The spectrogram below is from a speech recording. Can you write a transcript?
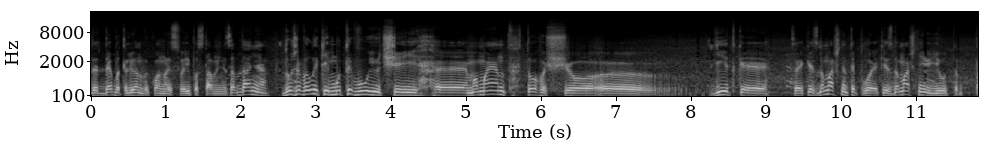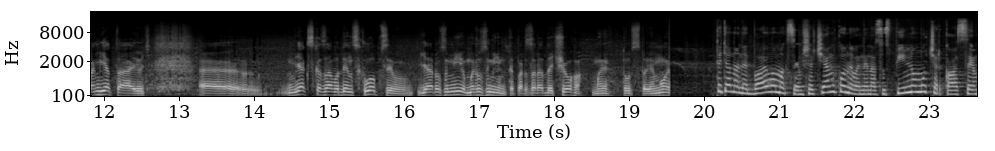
Де, батальйон виконує свої поставлені завдання. Дуже великий мотивуючий е, момент того, що е, дітки це якесь домашнє тепло, якийсь домашній уют, пам'ятають. Е, як сказав один з хлопців, я розумію, ми розуміємо тепер, заради чого ми тут стоїмо. Тетяна Недбайло, Максим Шевченко. Новини на Суспільному. Черкаси.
